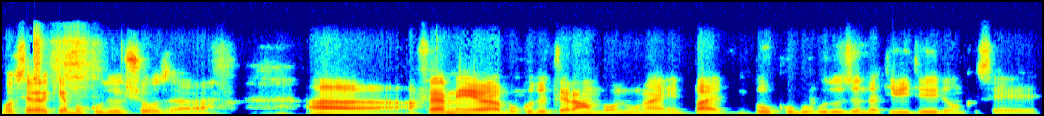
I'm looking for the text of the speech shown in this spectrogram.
Bon, c'est vrai qu'il y a beaucoup de choses à, faire, mais beaucoup de terrain. Bon, nous, on n'a pas beaucoup, beaucoup de zones d'activité, donc c'est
